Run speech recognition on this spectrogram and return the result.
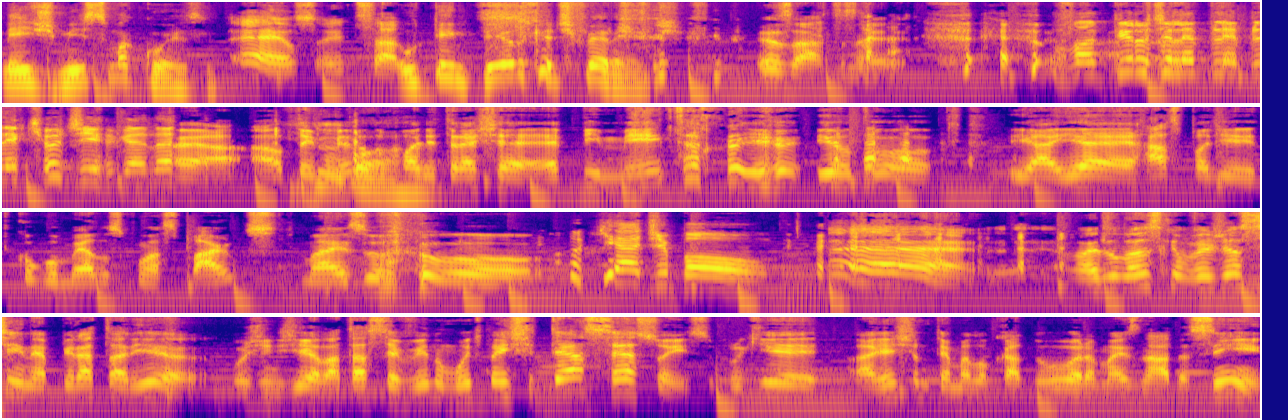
mesmíssima coisa. É, eu- a gente sabe. O tempero que é diferente. Exato, né? Vampiro de Lebleble que eu diga, né? É, a- a- o tempero Porra. do podcast é, é pimenta e, e o do- e aí é raspa de cogumelos com aspargos, mas o, o- O que é de bom? É, mas o lance que eu vejo é assim, né? A pirataria, hoje em dia, ela tá servindo muito pra gente ter acesso a isso. Porque a gente não tem mais locadora, mais nada assim.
